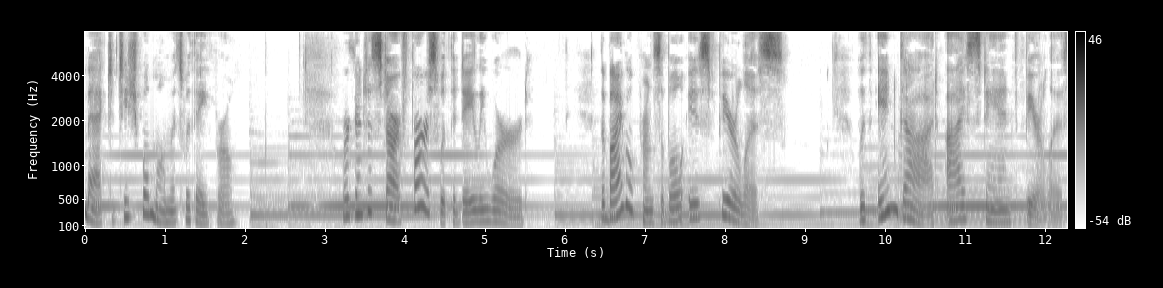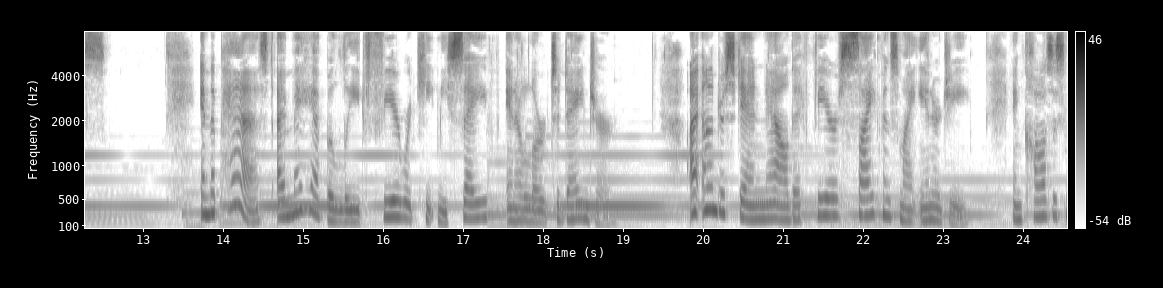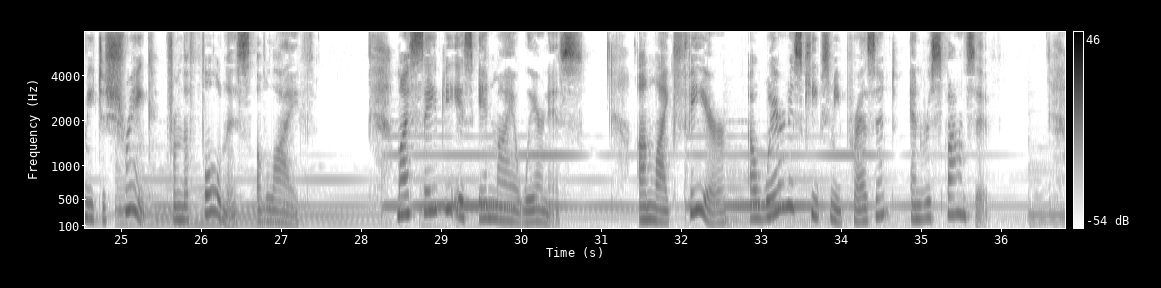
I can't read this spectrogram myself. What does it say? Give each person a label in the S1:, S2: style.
S1: Welcome back to Teachable Moments with April. We're going to start first with the daily word. The Bible principle is fearless. Within God, I stand fearless. In the past, I may have believed fear would keep me safe and alert to danger. I understand now that fear siphons my energy and causes me to shrink from the fullness of life. My safety is in my awareness. Unlike fear, awareness keeps me present and responsive.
